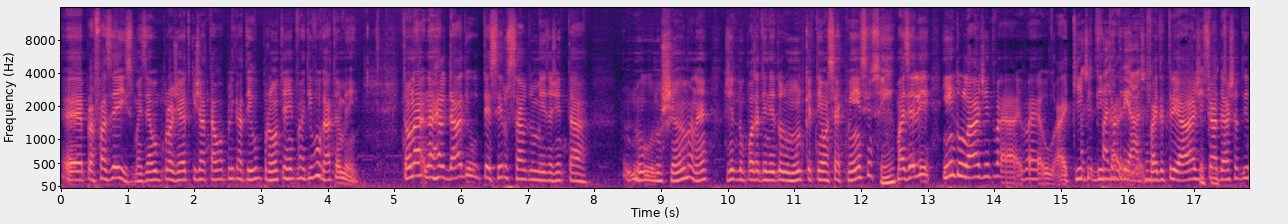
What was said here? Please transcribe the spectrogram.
é, para fazer isso, mas é um projeto que já está o aplicativo pronto e a gente vai divulgar também. Então, na, na realidade, o terceiro sábado do mês a gente está no, no chama, né? A gente não pode atender todo mundo porque tem uma sequência. Sim. Mas ele indo lá, a gente vai. vai a equipe A gente de faz a triagem. faz a triagem e Perfeito. cadastra de.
